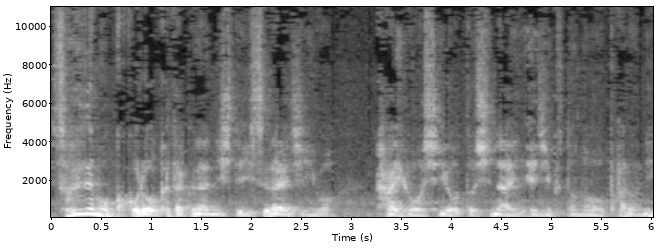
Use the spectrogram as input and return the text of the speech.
それでも心をかたくなにしてイスラエル人を解放しようとしないエジプトの王パロに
